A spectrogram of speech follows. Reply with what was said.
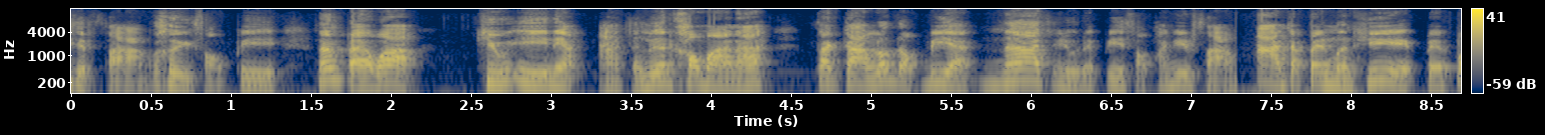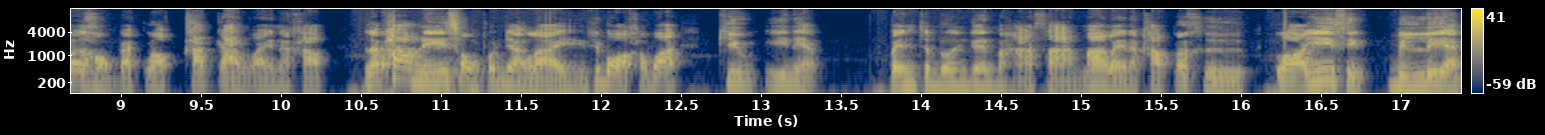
2023 ก็คืออีก 2 ปี นั่นแปลว่า QE เนี่ยอาจจะเลื่อนเข้ามานะ แต่การลดดอกเบี้ยน่าจะอยู่ในปี 2023 อาจจะเป็นเหมือนที่เปเปอร์ของ Backlog คาดการไว้นะครับ และภาพนี้ส่งผลอย่างไรอย่างที่บอกครับว่า QE เนี่ยเป็นจำนวนเงินมหาศาลมากเลยนะครับ ก็คือ 120 บิลเลียน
